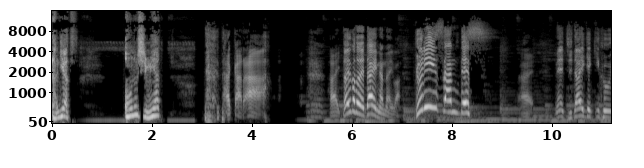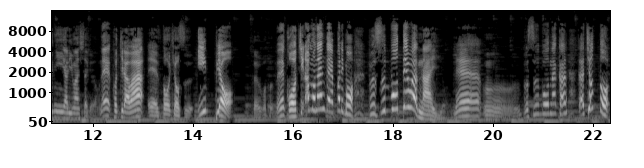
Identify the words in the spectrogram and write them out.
何やつお主みやだから、はい。ということで、第7位は、グリーンさんです。はい。ね、時代劇風にやりましたけどもね、こちらは、えー、投票数1票ということでね、こちらもなんかやっぱりもう、ブスボではないよね。うん。ブスボなか、ちょっと、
